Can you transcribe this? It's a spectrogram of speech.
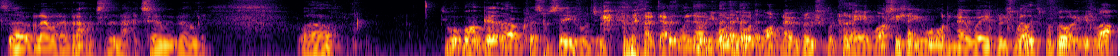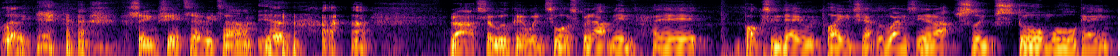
I so, know whatever happened to the Nakatomi building. well, you wouldn't want to go there on Christmas Eve, would you? no, definitely not. You wouldn't, you wouldn't want no Bruce McLean. What's his name? You wouldn't want know where Bruce Willis before it as well. Same shit every time. Yeah. Right, so we'll go into what's been happening. Uh, Boxing Day, we played Sheffield Wednesday in an absolute Stonewall game.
